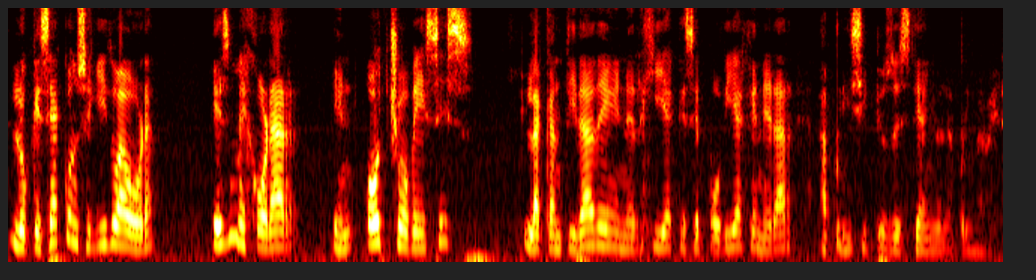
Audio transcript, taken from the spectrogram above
lo que se ha conseguido ahora es mejorar en ocho veces la cantidad de energía que se podía generar a principios de este año en la primavera.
